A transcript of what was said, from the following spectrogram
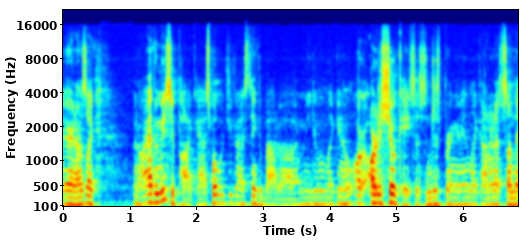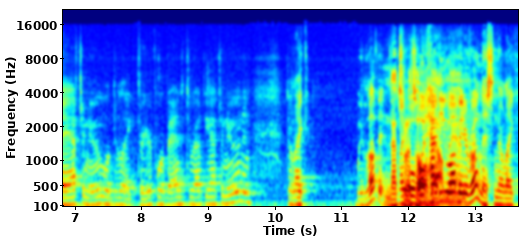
there, and I was like. You know, I have a music podcast. What would you guys think about uh, me doing like you know ar- artist showcases and just bringing in like on a Sunday afternoon? We'll do like three or four bands throughout the afternoon, and they're like, "We love it." And that's like, what it's well, all How about, do you want me to run this? And they're like,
